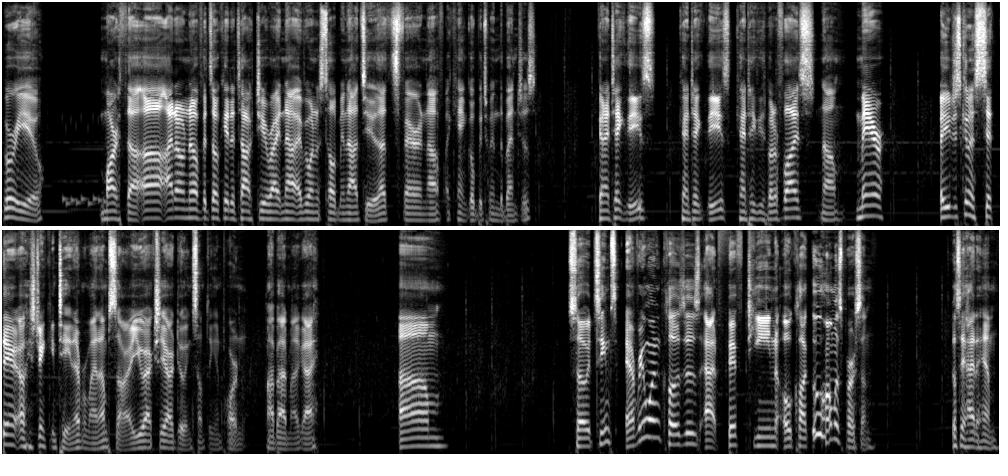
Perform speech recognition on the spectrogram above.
Who are you? Martha, uh, I don't know if it's okay to talk to you right now. Everyone has told me not to. That's fair enough. I can't go between the benches. Can I take these? Can I take these? Can I take these butterflies? No. Mayor, are you just going to sit there? Oh, he's drinking tea. Never mind. I'm sorry. You actually are doing something important. My bad, my guy. Um, so it seems everyone closes at 15 o'clock. Ooh, homeless person. Go say hi to him.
